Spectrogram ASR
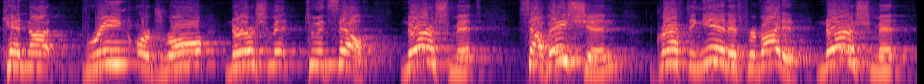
cannot bring or draw nourishment to itself. Nourishment, salvation, grafting in is provided. Nourishment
